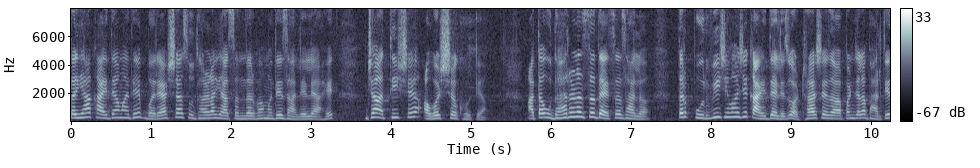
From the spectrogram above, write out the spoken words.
तर ह्या कायद्यामध्ये बऱ्याचशा सुधारणा या संदर्भामध्ये झालेल्या आहेत ज्या अतिशय आवश्यक होत्या. आता उदाहरणच जर द्यायचं झालं तर पूर्वी जेव्हा जे कायदे आले जो अठराशे आपण ज्याला भारतीय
